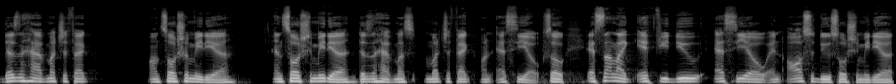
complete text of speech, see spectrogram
doesn't have much effect on social media and social media doesn't have much much effect on SEO. So it's not like if you do SEO and also do social media,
